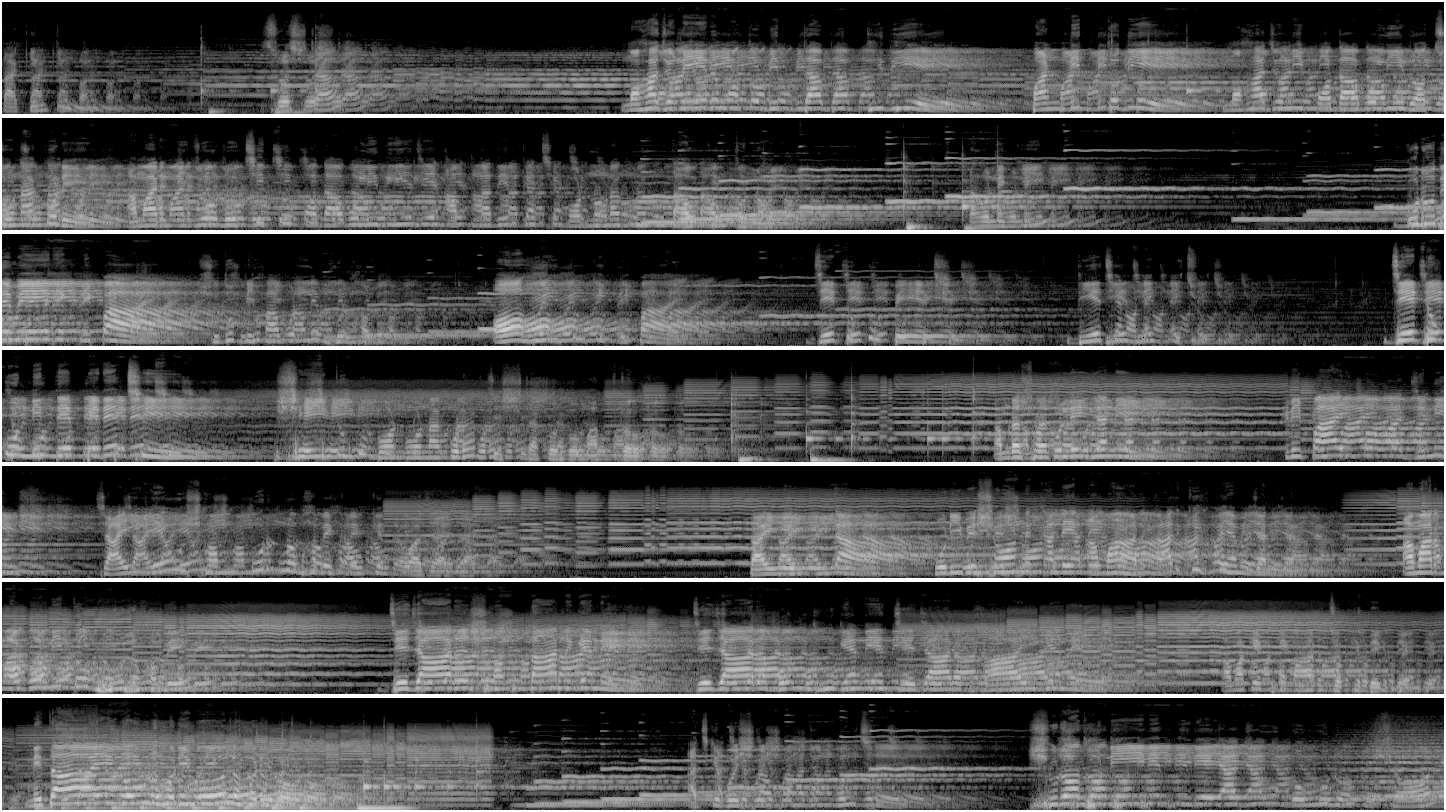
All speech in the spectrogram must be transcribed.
তা কিন্তু নয়। স্রষ্টা মহাজনের মতো বিদ্যা বুদ্ধি দিয়ে পাণ্ডিত্য দিয়ে মহাজনী পদাবলী রচনা করে আমার নিজ রচিত পদাবলী দিয়ে যে আপনাদের কাছে বর্ণনা করব তাও কিন্তু নয়। তাহলে কি? গুরুদেবের কৃপায় শুধু কৃপা বললে ভুল হবে। অহৈতুকী কৃপায় যেটুকু পেয়েছি দিয়েছেন অনেক কিছু। যেটুকু নিতে পেরেছি সেইটুকু বর্ণনা করার চেষ্টা করব মাত্র। আমরা সকলেই জানি কৃপায় পাওয়া জিনিস চাইলেও সম্পূর্ণভাবে কাউকে দেওয়া যায় না। তাই এই লীলা পরিবেশন কালে আমার কার কি হয় আমি জানি না। আমার অগণিত ভুল হবে। যে যার সন্তান জ্ঞানে, যে যার বন্ধু জ্ঞানে, যে যার ভাই জ্ঞানে, আমাকে ক্ষমার চোখে দেখবেন। নিতাই গৌর হরিবোল হরিবোল আজকে বৈষ্ণব মহাজন বলছে সুরধনির তীরে আজু গৌর কিশোর।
